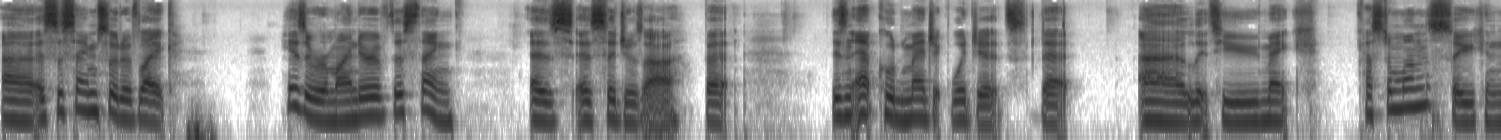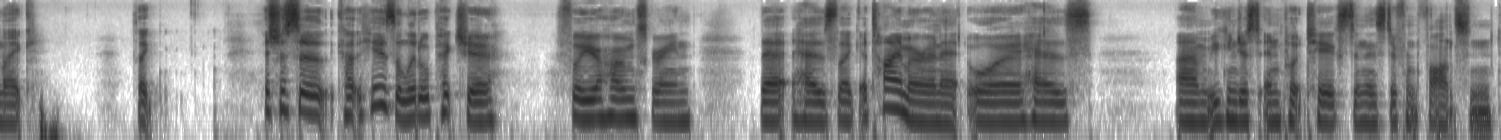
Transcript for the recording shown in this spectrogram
Uh, it's the same sort of like, here's a reminder of this thing, as as sigils are. But there's an app called Magic Widgets that uh, lets you make custom ones, so you can like, like, it's just a here's a little picture for your home screen that has like a timer in it, or has um, you can just input text and there's different fonts and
